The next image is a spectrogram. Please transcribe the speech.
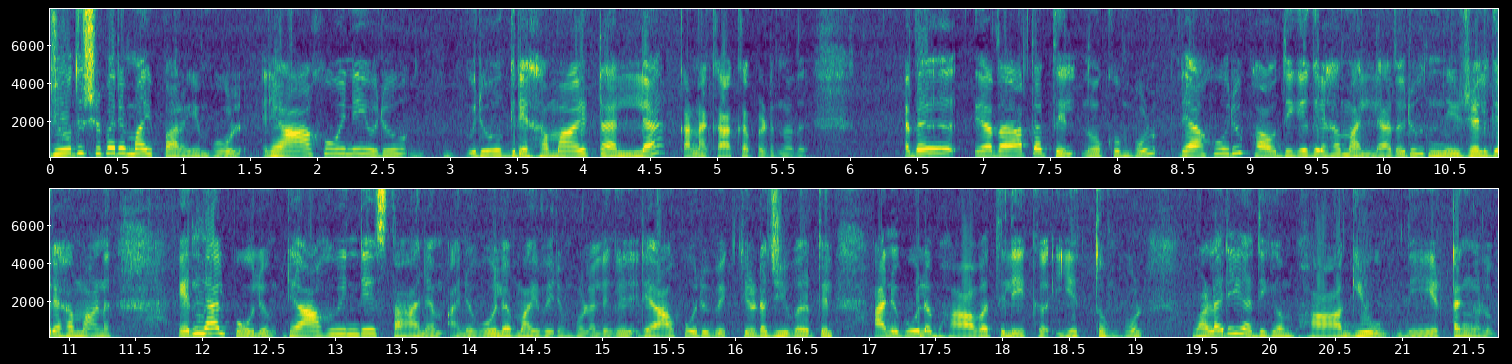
ജ്യോതിഷപരമായി പറയുമ്പോൾ രാഹുവിനെ ഒരു ഒരു ഗ്രഹമായിട്ടല്ല കണക്കാക്കപ്പെടുന്നത്. അത് യഥാർത്ഥത്തിൽ നോക്കുമ്പോൾ രാഹു ഒരു ഭൗതിക ഗ്രഹമല്ല അതൊരു നിഴൽ ഗ്രഹമാണ്. എന്നാൽ പോലും രാഹുവിന്റെ സ്ഥാനം അനുകൂലമായി വരുമ്പോൾ അല്ലെങ്കിൽ രാഹു ഒരു വ്യക്തിയുടെ ജീവിതത്തിൽ അനുകൂല ഭാവത്തിലേക്ക് എത്തുമ്പോൾ വളരെയധികം ഭാഗ്യവും നേട്ടങ്ങളും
